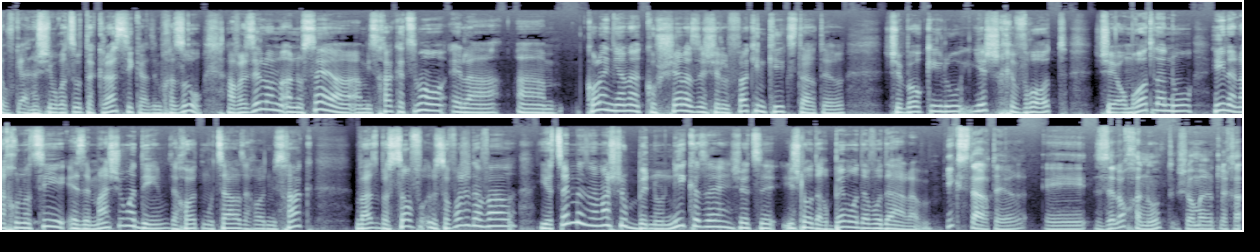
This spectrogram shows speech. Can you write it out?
טוב, כי אנשים רצו את הקלאסיקה, אז הם חזרו. אבל זה לא הנושא, המשחק עצמו, אלא ה- כל העניין הכושל הזה של fucking Kickstarter, שבו כאילו יש חברות שאומרות לנו, הנה, אנחנו נוציא איזה משהו מדהים, זה יכול להיות מוצר, זה יכול להיות משחק, ואז בסוף, בסופו של דבר יוצא מזה משהו בינוני כזה, שיש לו עוד הרבה מאוד עבודה עליו. קיקסטארטר אה, זה לא חנות שאומרת לך,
